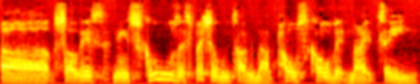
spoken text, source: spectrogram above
Uh, so it's, I mean, schools, especially when we talk about post COVID 19,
